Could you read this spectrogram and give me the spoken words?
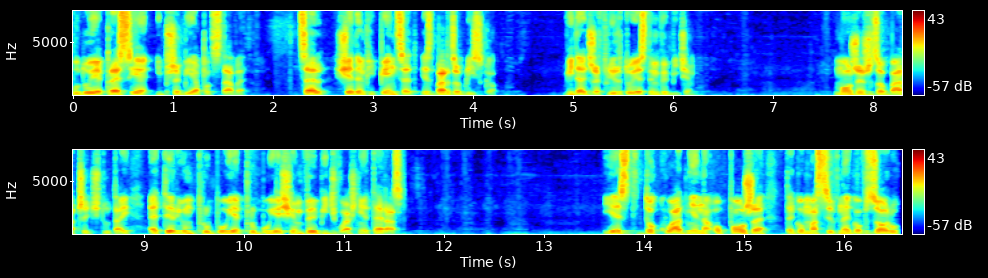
buduje presję i przebija podstawę. Cel 7500 jest bardzo blisko. Widać, że flirtuje z tym wybiciem. Możesz zobaczyć tutaj, Ethereum próbuje, próbuje się wybić właśnie teraz. Jest dokładnie na oporze tego masywnego wzoru,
